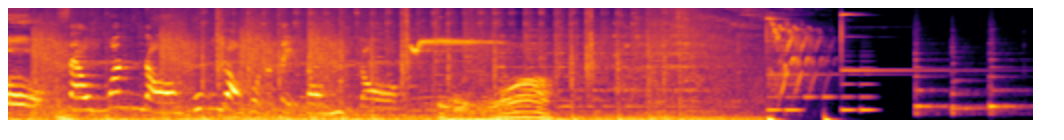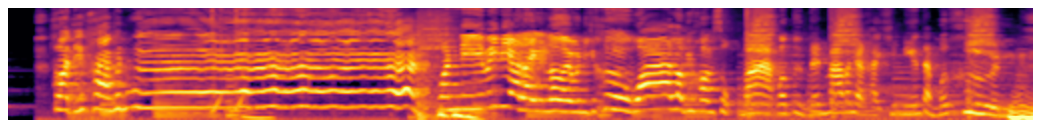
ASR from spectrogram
ล แซลมอนดองกุ้งดองโคตเตะดองหมึกดอง โอ้โหสวัสดีค่ะเพื่อนๆ วันนี้ไม่มี อะไรเลยวันนี้คือว่าเรามีความสุขมากเราตื่นเต้นมากเราอยากถ่ายคลิปนี้ตั้งแต่เมื่อคืนอืม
